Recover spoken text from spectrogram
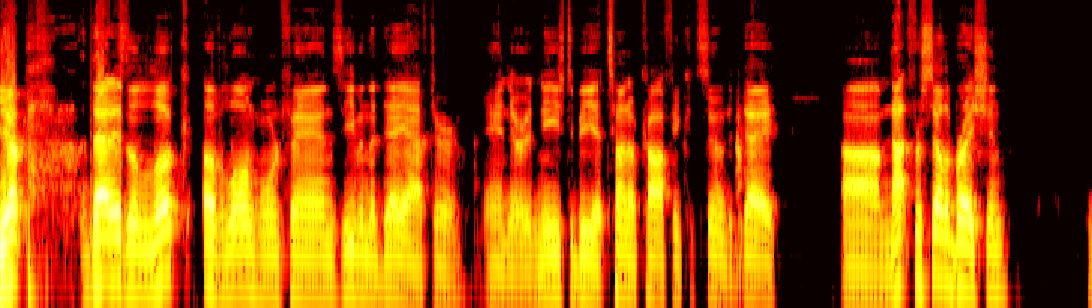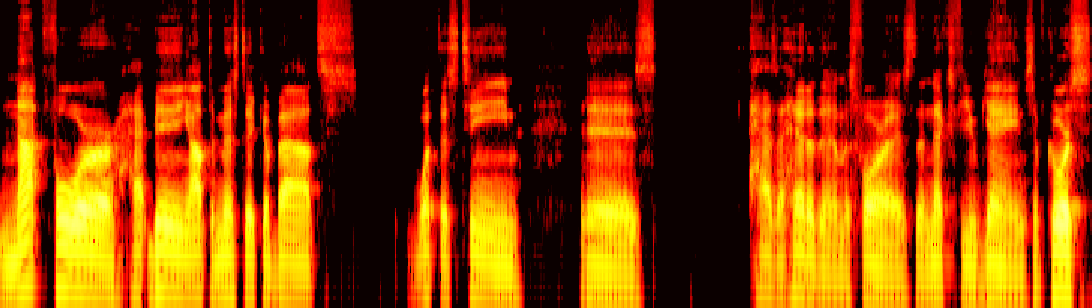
Yep. That is the look of Longhorn fans, even the day after. And there needs to be a ton of coffee consumed today. Um, not for celebration, not for ha- being optimistic about what this team is has ahead of them as far as the next few games. Of course,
